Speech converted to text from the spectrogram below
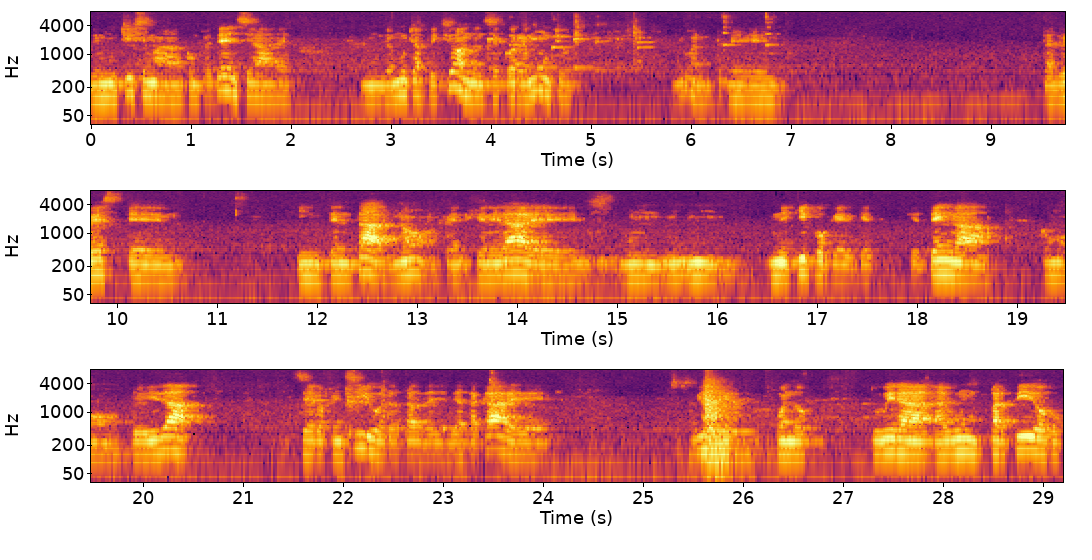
de muchísima competencia, de mucha fricción, donde se corre mucho y bueno, eh, tal vez eh, intentar ¿no? generar eh, un, equipo que, que, que, tenga como prioridad ser ofensivo, tratar de, atacar. yo sabía que cuando tuviera algún partido,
